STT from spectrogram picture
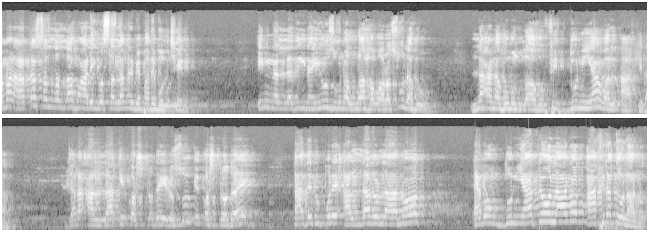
আমার আকা সাল্লাল্লাহু আলাইহি ওয়াসাল্লামের ব্যাপারে বলছেন ইন্নাল্লাযীনা ইউযুনা আল্লাহ ওয়া রাসূলাহু লা'নাহুমুল্লাহু ফিদ দুনিয়া ওয়াল আখিরাহ যারা আল্লাহকে কষ্ট দেয়, রসুলকে কষ্ট দেয় তাদের উপরে আল্লাহরও লানত এবং দুনিয়াতেও লানত, আখিরাতেও লানত।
